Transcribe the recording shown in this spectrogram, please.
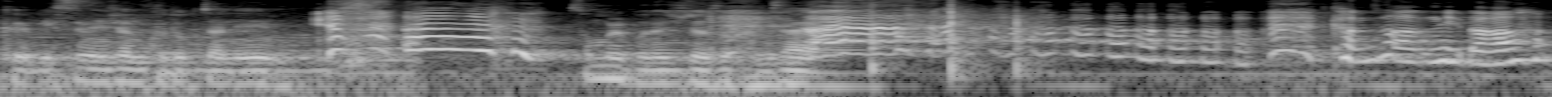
그 믹스맨션 구독자님 선물 보내주셔서 감사해요. 감사합니다.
